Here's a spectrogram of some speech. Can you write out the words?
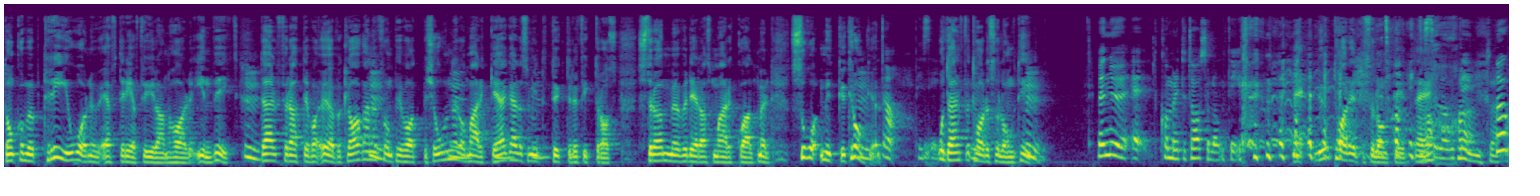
De kom upp tre år nu efter E4 har invigts. Mm. Därför att det var överklaganden mm. från privatpersoner och mm. markägare som mm. inte tyckte det fick dras ström över deras mark och allt möjligt. Så mycket krångel. Ja, och därför tar det så lång tid. Men nu eh, kommer det inte ta så lång tid. Nej, nu tar det inte så lång tid. Nej. Vad skönt. Vad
